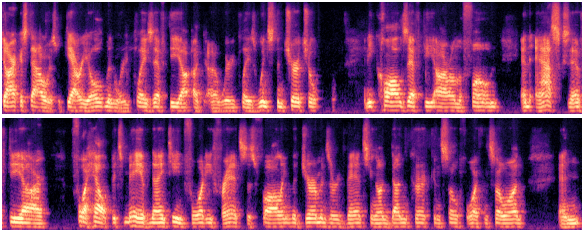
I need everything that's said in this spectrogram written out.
Darkest Hours with Gary Oldman, where he plays FDR, uh, uh, where he plays Winston Churchill, and he calls FDR on the phone and asks FDR for help. It's May of 1940. France is falling. The Germans are advancing on Dunkirk and so forth and so on. And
